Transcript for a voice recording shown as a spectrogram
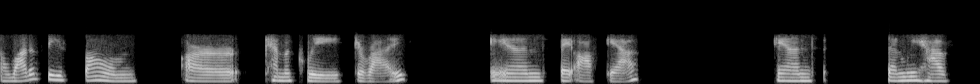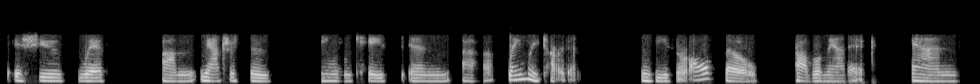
a lot of these foams are chemically derived and they off gas. And then we have issues with um, mattresses being encased in uh, flame retardants. And these are also problematic. And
